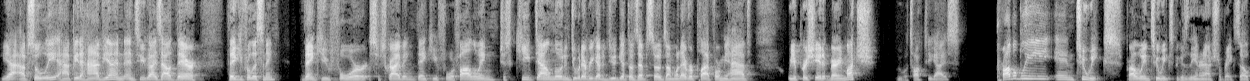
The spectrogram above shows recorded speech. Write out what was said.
Yeah, absolutely. Happy to have you. And, and to you guys out there, thank you for listening. Thank you for subscribing. Thank you for following. Just keep downloading, do whatever you got to do to get those episodes on whatever platform you have. We appreciate it very much. We will talk to you guys probably in two weeks, probably in two weeks because of the international break. So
